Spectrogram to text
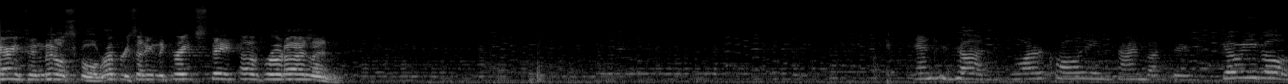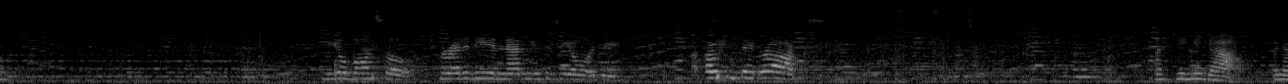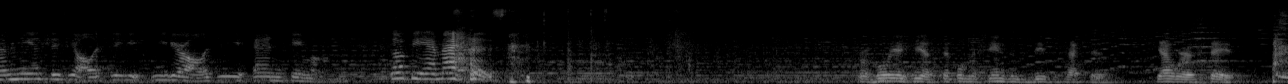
Barrington Middle School, representing the great state of Rhode Island. Andrew Judd, Water Quality and Crime Busters. Go Eagles! Neil Bonsall, Heredity and Anatomy and Physiology. Ocean State Rocks. Athena Gao, Anatomy and Physiology, Meteorology, and Game On. Go BMS! Rahulia Gia, Simple Machines and Disease Detectives. Yeah, we're a state. Not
